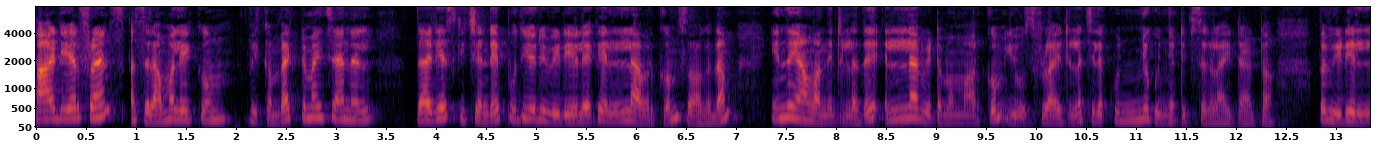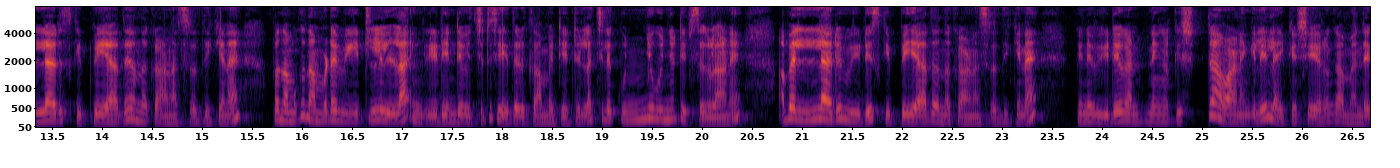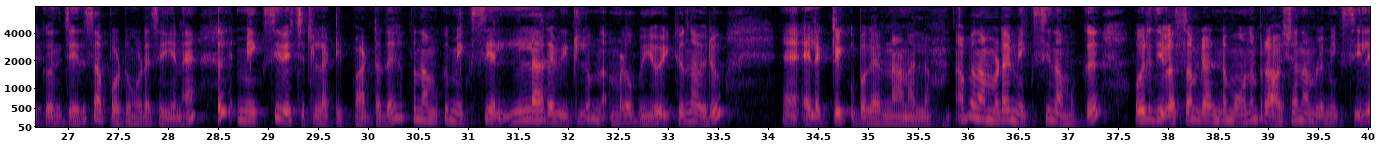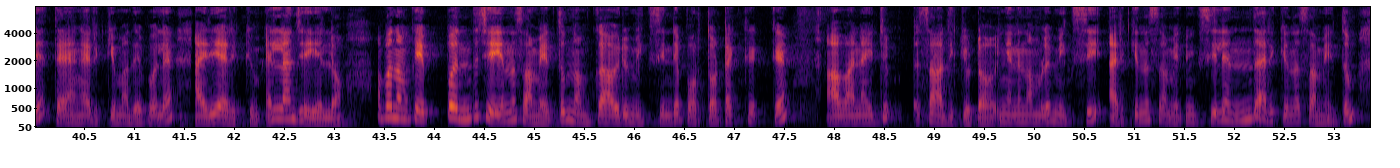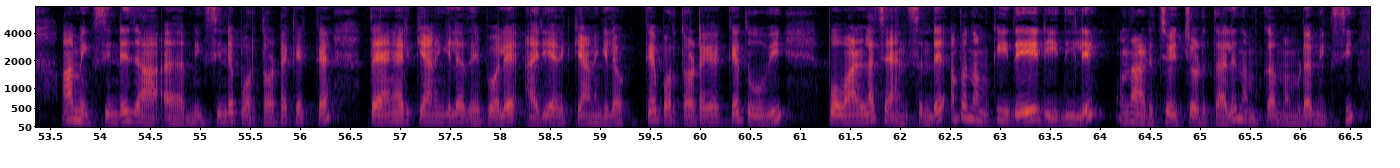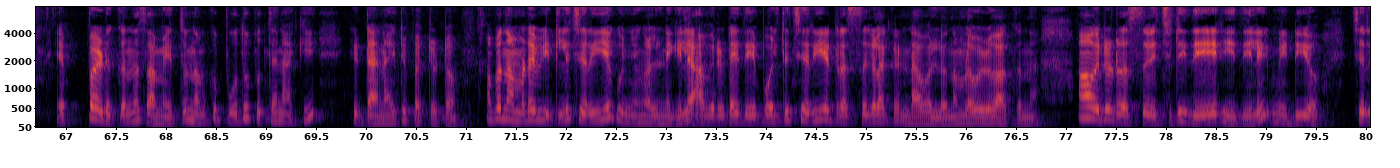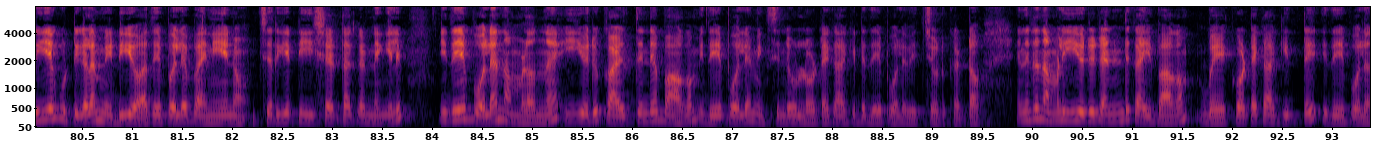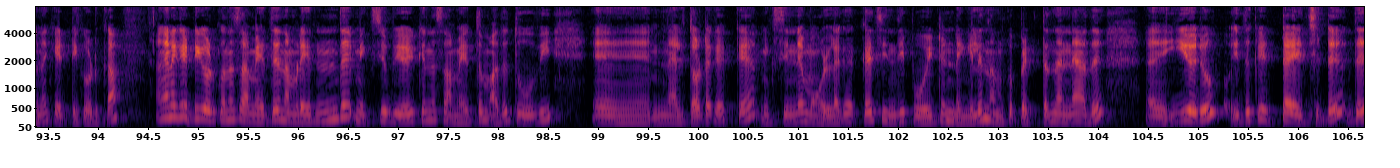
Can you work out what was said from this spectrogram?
Hi dear friends അസ്സലാം വലൈക്കും welcome back to my channel Dariya's കിച്ചന്റെ പുതിയൊരു വീഡിയോയിലേക്ക് എല്ലാവർക്കും സ്വാഗതം. ഇന്ന് ഞാൻ വന്നിട്ടുള്ളത് എല്ലാ വീട്ടമ്മമാർക്കും യൂസ്ഫുൾ ആയിട്ടുള്ള ചില കുഞ്ഞു കുഞ്ഞു ടിപ്സുകളായിട്ടാട്ടോ. അപ്പോൾ വീഡിയോ എല്ലാവരും സ്കിപ്പ് ചെയ്യാതെ ഒന്ന് കാണാൻ ശ്രദ്ധിക്കണേ. അപ്പോൾ നമുക്ക് നമ്മുടെ വീട്ടിലുള്ള ഇൻഗ്രീഡിയന്റ് വെച്ചിട്ട് ചെയ്തെടുക്കാൻ പറ്റിയിട്ടുള്ള ചില കുഞ്ഞു കുഞ്ഞു ടിപ്സുകളാണ്. അപ്പോൾ എല്ലാവരും വീഡിയോ സ്കിപ്പ് ചെയ്യാതെ ഒന്ന് കാണാൻ ശ്രദ്ധിക്കണേ. പിന്നെ വീഡിയോ കണ്ടിട്ട് നിങ്ങൾക്ക് ഇഷ്ടമാണെങ്കിൽ ലൈക്കും ഷെയറും കമന്റൊക്കെ ഒന്ന് ചെയ്ത് സപ്പോർട്ടും കൂടെ ചെയ്യണേ. മിക്സി വെച്ചിട്ടുള്ള ടിപ്പാട്ടത്. അപ്പോൾ നമുക്ക് മിക്സി എല്ലാവരുടെ വീട്ടിലും നമ്മൾ ഉപയോഗിക്കുന്ന ഒരു ഇലക്ട്രിക് ഉപകരണമാണല്ലോ അപ്പോൾ നമ്മുടെ മിക്സി നമുക്ക് ഒരു ദിവസം രണ്ട് മൂന്നും പ്രാവശ്യം നമ്മൾ മിക്സിയിൽ തേങ്ങ അരയ്ക്കും അതേപോലെ അരി അരയ്ക്കും എല്ലാം ചെയ്യല്ലോ. അപ്പോൾ നമുക്ക് എപ്പോൾ എന്ത് ചെയ്യുന്ന സമയത്തും നമുക്ക് ആ ഒരു മിക്സിന്റെ പുറത്തോട്ടൊക്കെ ആവാനായിട്ട് സാധിക്കും കേട്ടോ ഇങ്ങനെ നമ്മൾ മിക്സി അരയ്ക്കുന്ന സമയത്ത് മിക്സിയിൽ എന്ത് അരയ്ക്കുന്ന സമയത്തും ആ മിക്സിന്റെ ജാ മിക്സിന്റെ പുറത്തോട്ടൊക്കെ തേങ്ങ അരയ്ക്കുകയാണെങ്കിൽ അതേപോലെ അരി അരയ്ക്കുകയാണെങ്കിലൊക്കെ പുറത്തോട്ടൊക്കെ തൂവി പോകാനുള്ള ചാൻസ് ഉണ്ട്. അപ്പോൾ നമുക്ക് ഇതേ രീതിയിൽ ഒന്ന് അടച്ചു വെച്ച് കൊടുത്താൽ നമുക്ക് നമ്മുടെ മിക്സി എപ്പോൾ എടുക്കുന്ന സമയത്തും നമുക്ക് പുതു പുത്തനാക്കി കിട്ടാനായിട്ട് പറ്റും കേട്ടോ അപ്പോൾ നമ്മുടെ വീട്ടിൽ ചെറിയ കുഞ്ഞുങ്ങളുണ്ടെങ്കിൽ അവരുടെ ഇതേപോലത്തെ ചെറിയ ഡ്രസ്സുകളൊക്കെ ഉണ്ടാവുമല്ലോ നമ്മൾ ഒഴിവാക്കുന്ന. ആ ഒരു ഡ്രസ്സ് വെച്ചിട്ട് ഇതേ രീതിയിൽ മിടിയോ ചെറിയ കുട്ടികളെ മിടിയോ അതേപോലെ ബനിയനോ ചെറിയ ടീഷർട്ടൊക്കെ ഉണ്ടെങ്കിൽ ഇതേപോലെ നമ്മളൊന്ന് ഈ ഒരു കഴുത്തിന്റെ ഭാഗം ഇതേപോലെ മിക്സിന്റെ ഉള്ളോട്ടേക്ക് ആക്കിയിട്ട് ഇതേപോലെ വെച്ച് കൊടുക്കുക എന്നിട്ട് നമ്മൾ ഈ ഒരു രണ്ട് കൈഭാഗം ബേക്കോട്ടേക്ക് ആക്കിയിട്ട് ഇതേപോലെ ഒന്ന് കെട്ടിക്കൊടുക്കാം അങ്ങനെ കെട്ടി കൊടുക്കുന്ന സമയത്ത് നമ്മൾ എന്ത് മിക്സി ഉപയോഗിക്കുന്ന സമയത്തും അത് തൂവി നിലത്തോട്ടൊക്കെ മിക്സിന്റെ മുകളിലേക്കൊക്കെ ചിന്തി പോയിട്ടുണ്ടെങ്കിൽ നമുക്ക് പെട്ടെന്ന് തന്നെ അത് ഈ ഒരു ഇത് കെട്ടയച്ചിട്ട് ഇത്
